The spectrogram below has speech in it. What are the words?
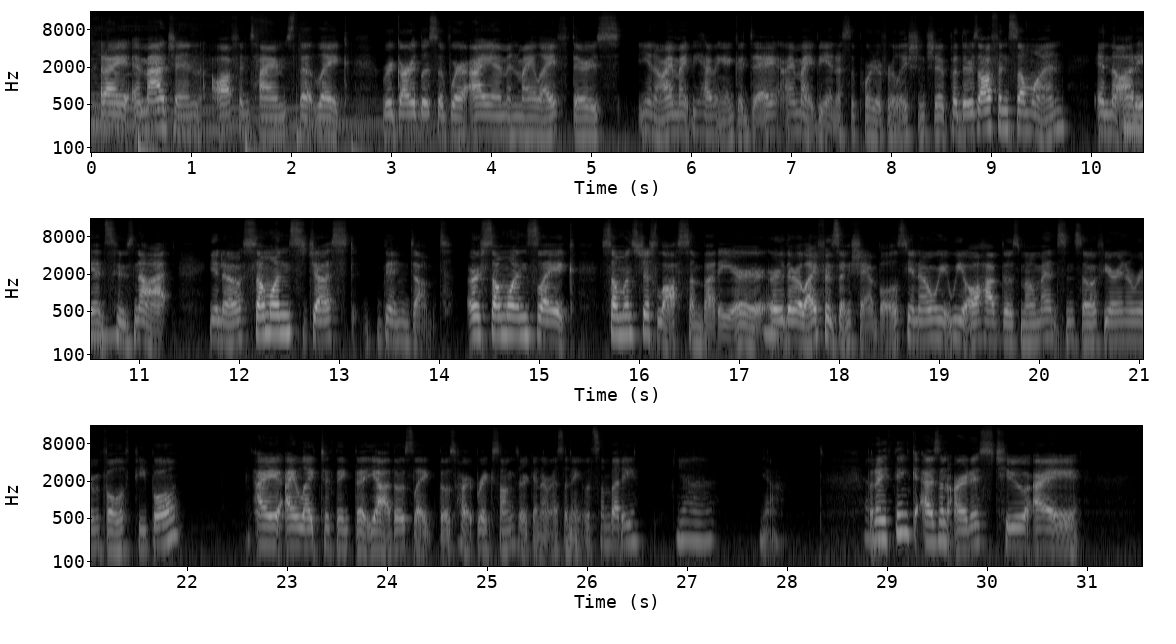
But I imagine oftentimes that like regardless of where I am in my life, there's you know, I might be having a good day. I might be in a supportive relationship, but there's often someone in the mm-hmm. audience who's not. You know, someone's just been dumped or someone's like someone's just lost somebody or mm-hmm. or their life is in shambles. You know, we we all have those moments and so if you're in a room full of people, I I like to think that yeah, those like those heartbreak songs are going to resonate with somebody. Yeah. Yeah But I think as an artist too, I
